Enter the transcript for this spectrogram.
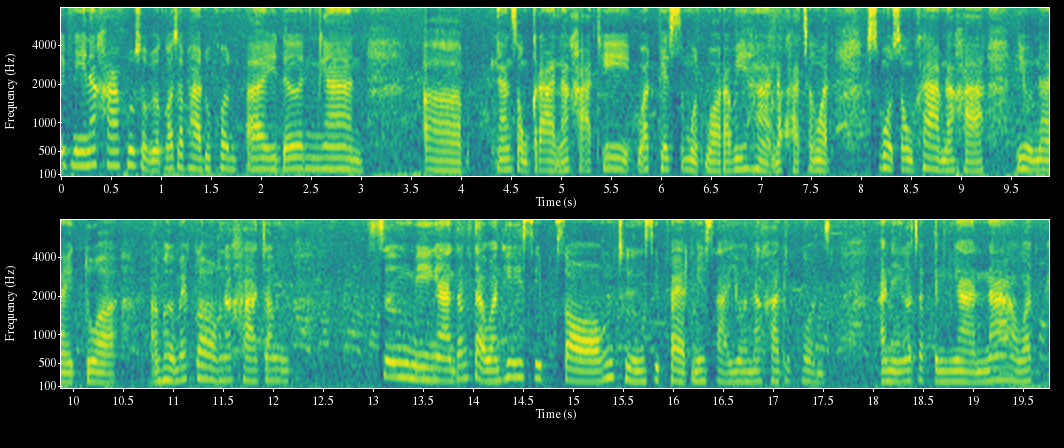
ิปนี้นะคะครูสมยศก็จะพาทุกคนไปเดินงานงานสงกรานต์นะคะที่วัดเพชรสมุทรวรวิหารนะคะ จังหวัดสมุทรสงครามนะคะ อยู่ในตัวอำเภอแม่กลองนะคะจังซึ่งมีงานตั้งแต่วันที่ 12 ถึง 18 เมษายนนะคะทุกคน อันนี้ก็จะเป็นงานหน้าวัดเพ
